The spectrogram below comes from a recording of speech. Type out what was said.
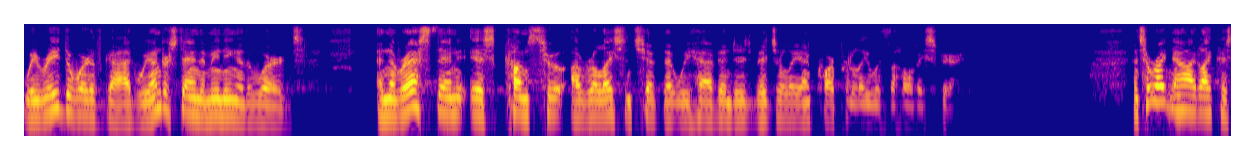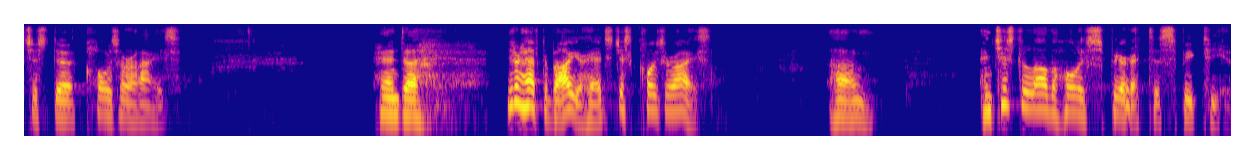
we read the Word of God, we understand the meaning of the words, and the rest then is comes through a relationship that we have individually and corporately with the Holy Spirit. And so right now I'd like us just to close our eyes. And uh, you don't have to bow your heads, just close your eyes. Um, and just allow the Holy Spirit to speak to you.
